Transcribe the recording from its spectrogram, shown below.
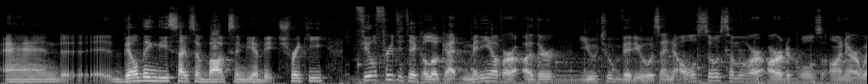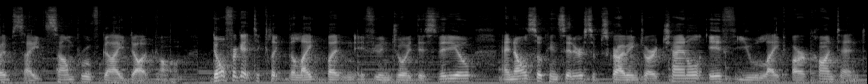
and uh, building these types of boxes can be a bit tricky. Feel free to take a look at many of our other YouTube videos and also some of our articles on our website soundproofguide.com. Don't forget to click the like button if you enjoyed this video and also consider subscribing to our channel if you like our content.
